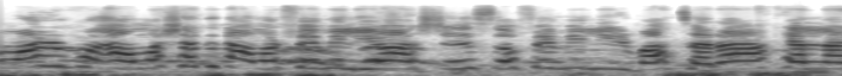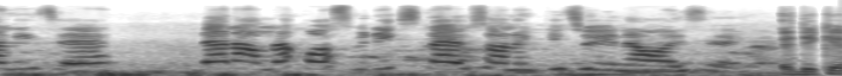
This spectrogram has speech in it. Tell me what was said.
আমার আমার সাথে তো আমার ফ্যামিলিও আসছে সো ফ্যামিলির বাচ্চারা খেলনা নিছে। দেন আমরা কসমেটিক্স টাইপস অনেক কিছুই নেওয়া হয়েছে। এদিকে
